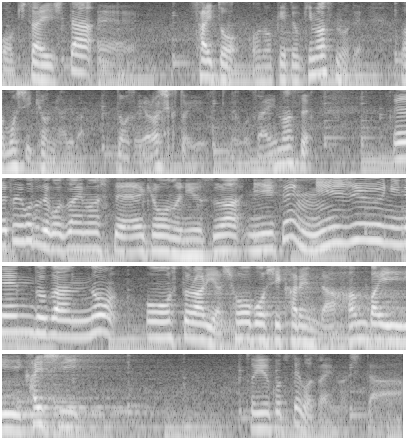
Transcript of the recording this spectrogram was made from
を記載した、えー、サイトを載っけておきますので、まあ、もし興味あればどうぞよろしくということでございます。えー、ということでございまして、今日のニュースは2022年度版のオーストラリア消防士カレンダー販売開始ということでございました。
